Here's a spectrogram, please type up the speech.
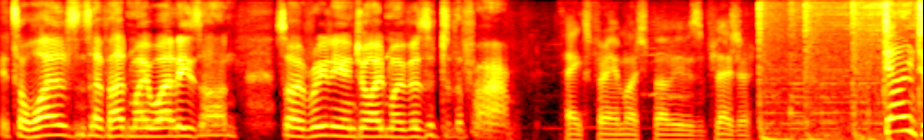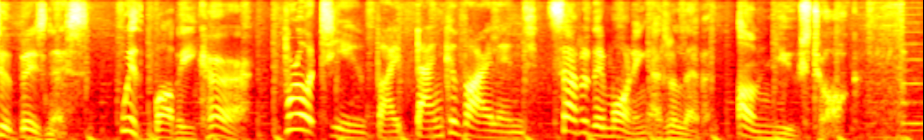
It's a while since I've had my wellies on, so I've really enjoyed my visit to the farm. Thanks very much, Bobby. It was a pleasure. Down to Business with Bobby Kerr. Brought to you by Bank of Ireland. Saturday morning at 11 on Newstalk.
